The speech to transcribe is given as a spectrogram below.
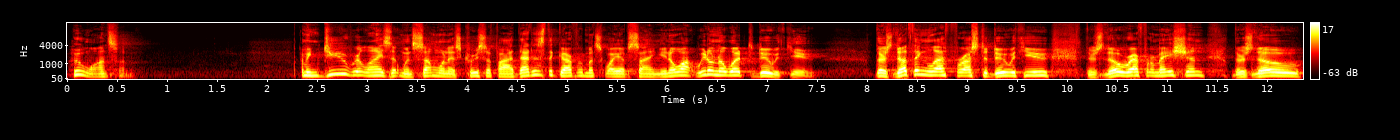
Who wants him? I mean, do you realize that when someone is crucified, that is the government's way of saying, you know what, we don't know what to do with you. There's nothing left for us to do with you. There's no reformation. There's no,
